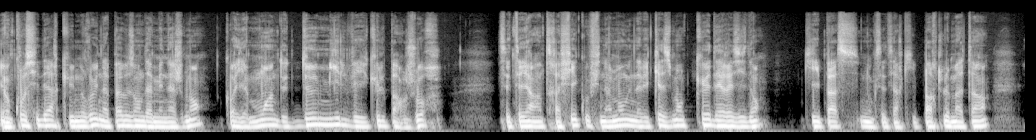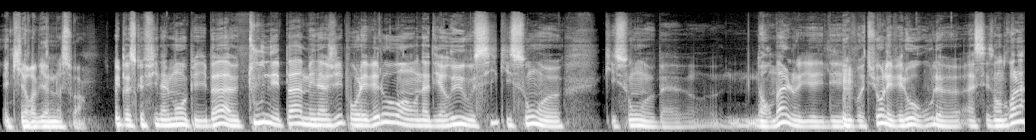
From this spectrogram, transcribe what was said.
Et on considère qu'une rue n'a pas besoin d'aménagement quand il y a moins de 2000 véhicules par jour. C'est-à-dire un trafic où finalement vous n'avez quasiment que des résidents qui y passent. Donc c'est-à-dire qui partent le matin et qui reviennent le soir. Oui, parce que finalement, aux Pays-Bas, euh, tout n'est pas aménagé pour les vélos. hein. On a des rues aussi qui sont, euh, qui sont euh, bah, normales. Les Mm. voitures, les vélos roulent à ces endroits-là.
